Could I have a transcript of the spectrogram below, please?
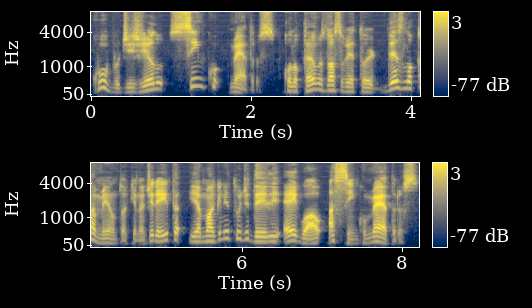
cubo de gelo 5 metros. Colocamos nosso vetor deslocamento aqui na direita e a magnitude dele é igual a 5 metros.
